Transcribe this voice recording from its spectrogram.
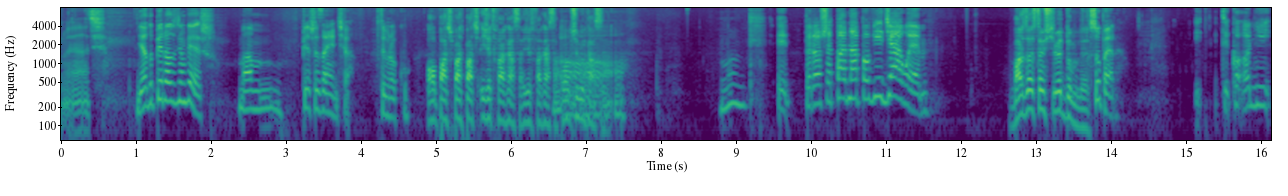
Ja, ci- ja dopiero z nią, wiesz, mam pierwsze zajęcia w tym roku. O, patrz, patrz, patrz, idzie twoja klasa, idzie twoja klasa. Połączymy O, klasy. o, o. No, Y, proszę pana, powiedziałem. Bardzo jestem z ciebie dumny. super. Tylko oni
